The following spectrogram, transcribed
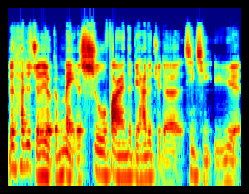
就他就觉得有个美的事物放在那边，他就觉得心情愉悦。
